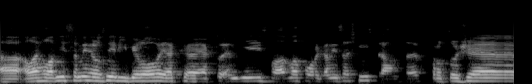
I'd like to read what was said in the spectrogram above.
Ale hlavně se mi hrozně líbilo, jak, jak to NBA zvládla po organizační stránce, protože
